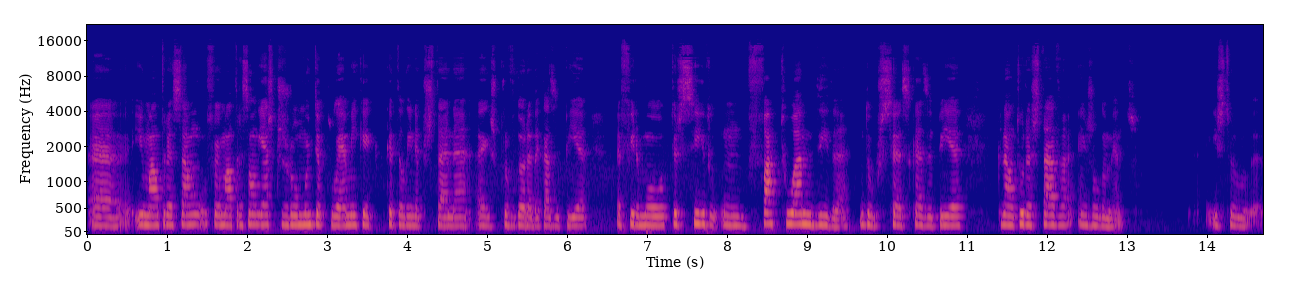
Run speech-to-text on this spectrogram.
Uh, e uma alteração, foi uma alteração, aliás, que gerou muita polémica e que Catalina Pestana, a ex-provedora da Casa Pia, afirmou ter sido um fato à medida do processo Casa Pia que na altura estava em julgamento. Isto ah,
